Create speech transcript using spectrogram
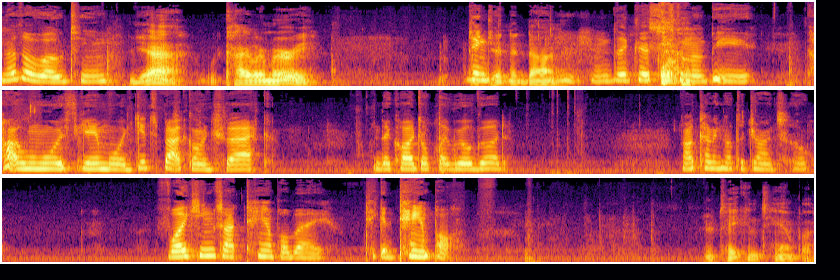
Another road team. Yeah, Kyler Murray Think, getting it done. I think this is gonna be Kyler Murray's game where he gets back on track. The Cards will play real good. Not cutting out the Giants though. Vikings at Tampa Bay. Taking Tampa. You're taking Tampa.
